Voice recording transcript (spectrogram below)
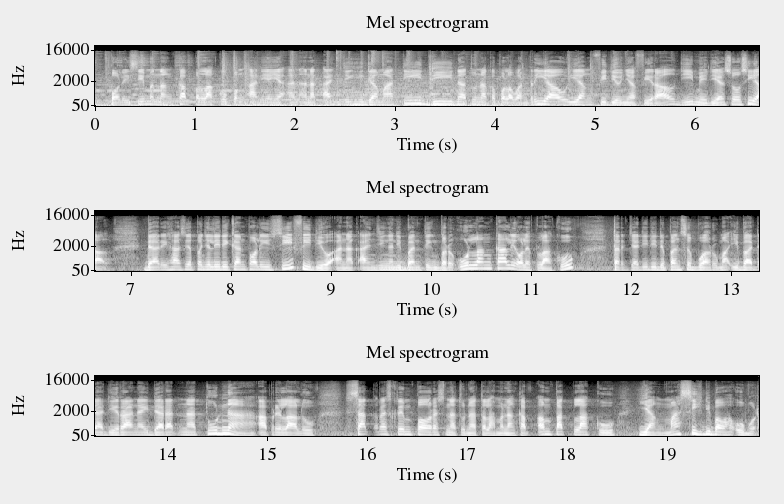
Polisi menangkap pelaku penganiayaan anak anjing hingga mati di Natuna Kepulauan Riau yang videonya viral di media sosial. Dari hasil penyelidikan polisi, video anak anjing yang dibanting berulang kali oleh pelaku terjadi di depan sebuah rumah ibadah di Ranai Darat Natuna April lalu. Satreskrim Polres Natuna telah menangkap empat pelaku yang masih di bawah umur.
